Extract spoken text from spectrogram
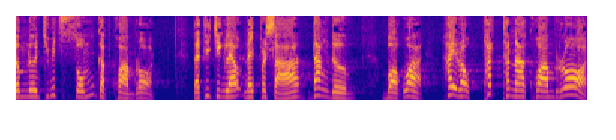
ดำเนินชีวิตสมกับความรอด แต่ที่จริงแล้วในภาษาดั้งเดิม บอกว่าให้เราพัฒนาความรอด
